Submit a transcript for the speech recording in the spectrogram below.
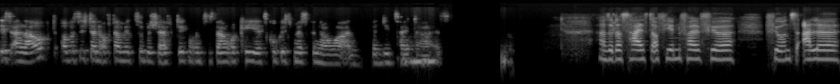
ist erlaubt, aber sich dann auch damit zu beschäftigen und zu sagen, okay, jetzt gucke ich mir es genauer an, wenn die Zeit mhm. da ist. Also das heißt auf jeden Fall für, für uns alle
